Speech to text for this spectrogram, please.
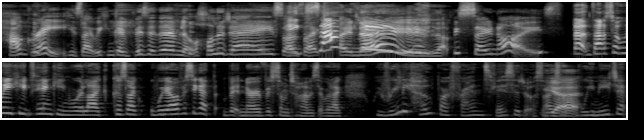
how great. He's like, we can go visit them, little holiday. So I was like, I know, that'd be so nice. That that's what we keep thinking. We're like, because like we obviously get a bit nervous sometimes that we're like, we really hope our friends visit us. I Yeah. like, we need to,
